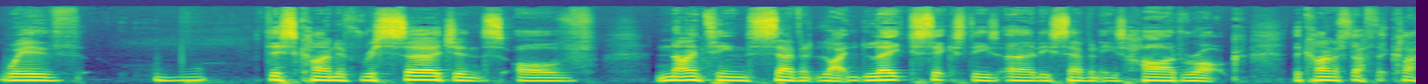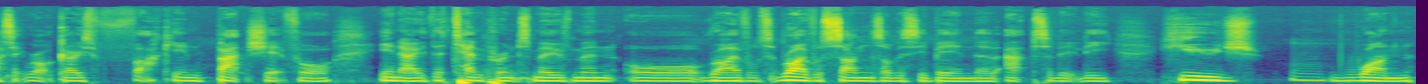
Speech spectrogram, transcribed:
with this kind of resurgence of 1970 like late 60s early 70s hard rock the kind of stuff that classic rock goes fucking batshit for you know the temperance movement or rival rival sons obviously being the absolutely huge one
